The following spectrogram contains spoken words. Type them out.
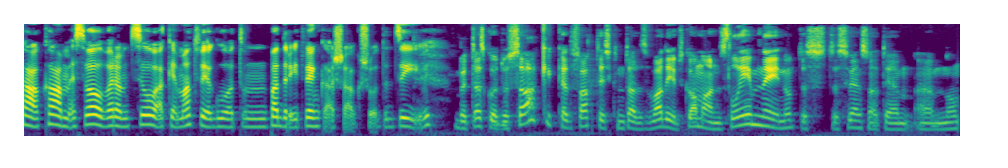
kā, kā mēs vēl varam cilvēkiem atvieglot un padarīt vienkāršāku šo dzīvi. Bet tas, ko tu saki, kad faktiski nu, tādas vadības komandas līmenī, nu, tas, tas viens no tiem. Um, nu,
